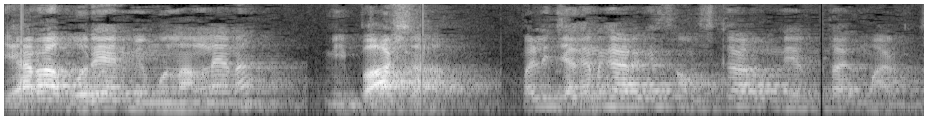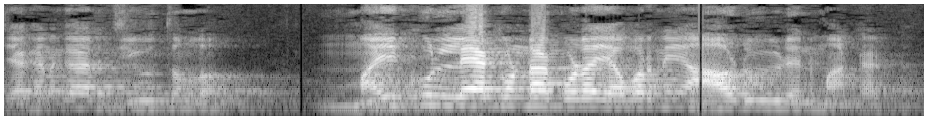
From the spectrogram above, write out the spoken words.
ఏరా బొరే అని మిమ్మల్ని అనలేనా? మీ భాష. మళ్ళీ జగన్ గారికి సంస్కారం నేర్పుతాక మాట. జగన్ గారి జీవితంలో మైకులు లేకుండా కూడా ఎవరిని ఆడు వీడు అని మాట్లాడతాడు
